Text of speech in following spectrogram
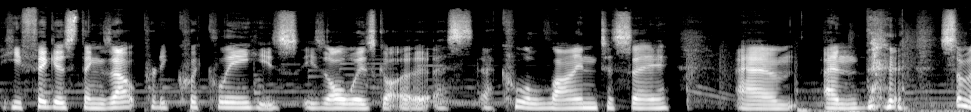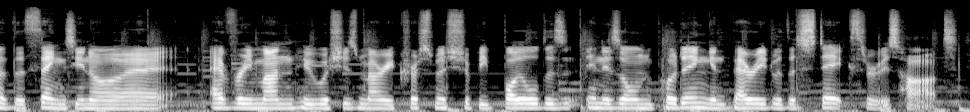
He figures things out pretty quickly. He's he's always got a, a, a cool line to say. Um, and some of the things, you know, uh, every man who wishes Merry Christmas should be boiled as, in his own pudding and buried with a stake through his heart.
